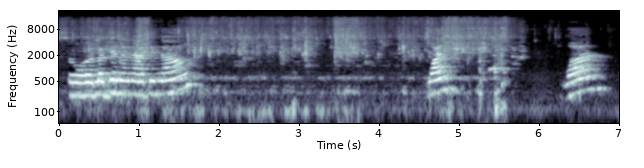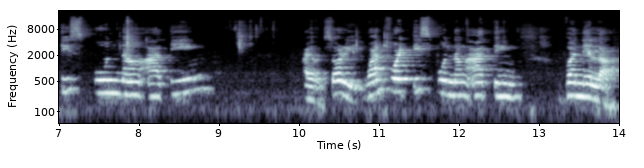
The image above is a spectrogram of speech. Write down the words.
So, lagyan na natin ng 1 1 teaspoon ng ating, ayun, sorry, 1 4 teaspoon ng ating vanilla.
